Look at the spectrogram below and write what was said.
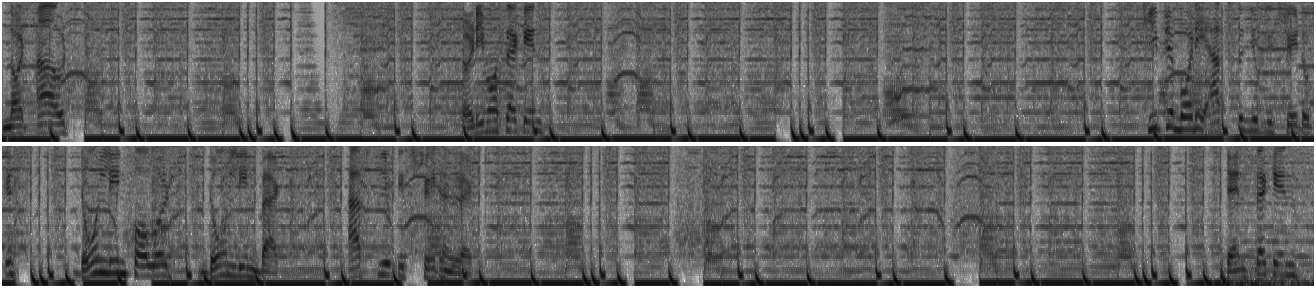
not out. 30 more seconds. Keep your body absolutely straight, okay? Don't lean forward, don't lean back. Absolutely straight and erect. Ten seconds.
